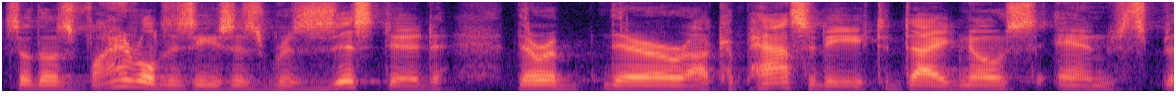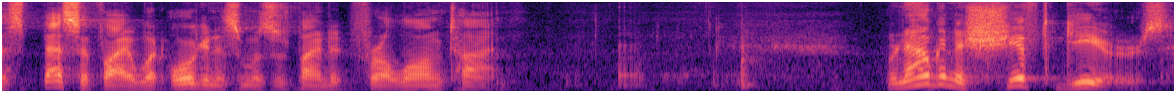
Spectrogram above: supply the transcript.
So those viral diseases resisted their, their uh, capacity to diagnose and sp- specify what organism was it for a long time. We're now going to shift gears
